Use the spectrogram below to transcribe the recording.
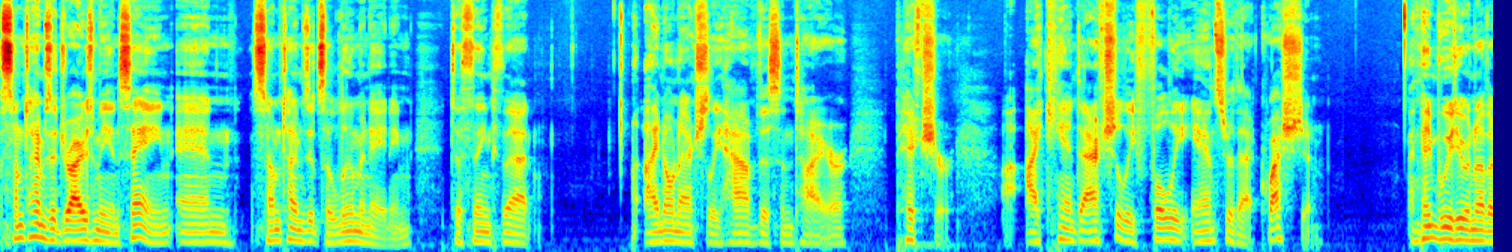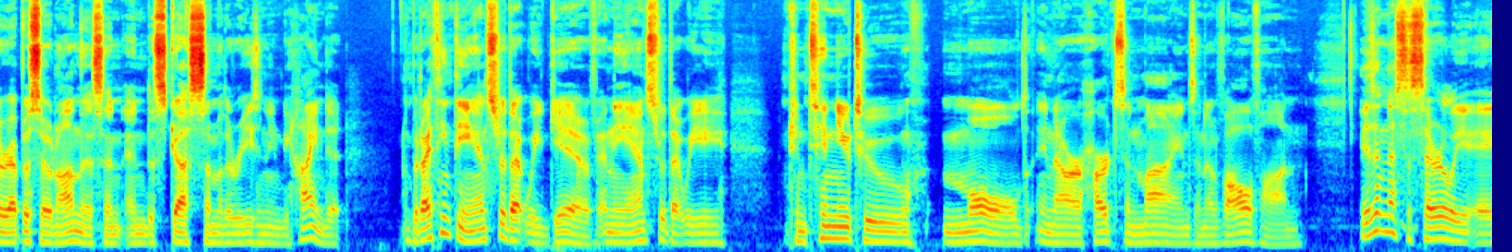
sometimes it drives me insane, and sometimes it's illuminating to think that I don't actually have this entire picture. I can't actually fully answer that question. And maybe we do another episode on this and, and discuss some of the reasoning behind it. But I think the answer that we give and the answer that we continue to mold in our hearts and minds and evolve on isn't necessarily a,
